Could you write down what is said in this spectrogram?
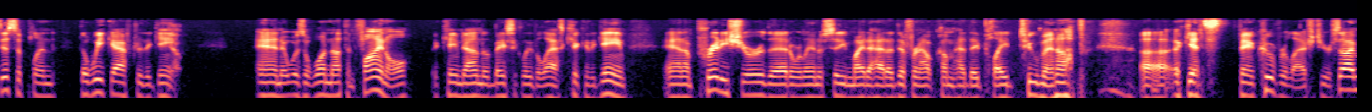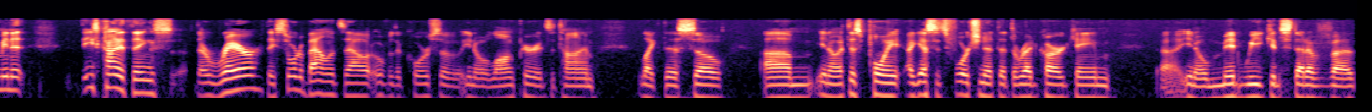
disciplined the week after the game, yep. and it was a one nothing final. It came down to basically the last kick of the game, and I'm pretty sure that Orlando City might have had a different outcome had they played two men up uh, against Vancouver last year. So I mean it these kind of things they're rare. They sort of balance out over the course of you know long periods of time like this. So um, you know at this point, I guess it's fortunate that the red card came uh, you know midweek instead of uh,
